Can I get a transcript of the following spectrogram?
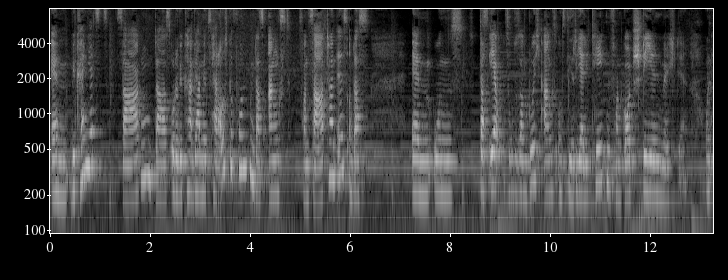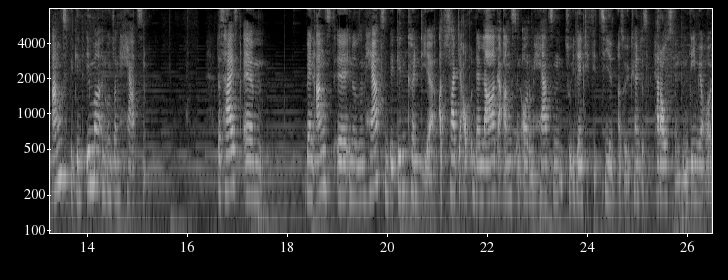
Ähm, wir können jetzt sagen, dass, oder wir, können, wir haben jetzt herausgefunden, dass Angst von Satan ist und dass ähm, uns, dass er sozusagen durch Angst uns die Realitäten von Gott stehlen möchte. Und Angst beginnt immer in unserem Herzen. Das heißt, ähm, wenn Angst äh, in unserem Herzen beginnt, könnt ihr, also seid ihr auch in der Lage, Angst in eurem Herzen zu identifizieren. Also ihr könnt es herausfinden, indem ihr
